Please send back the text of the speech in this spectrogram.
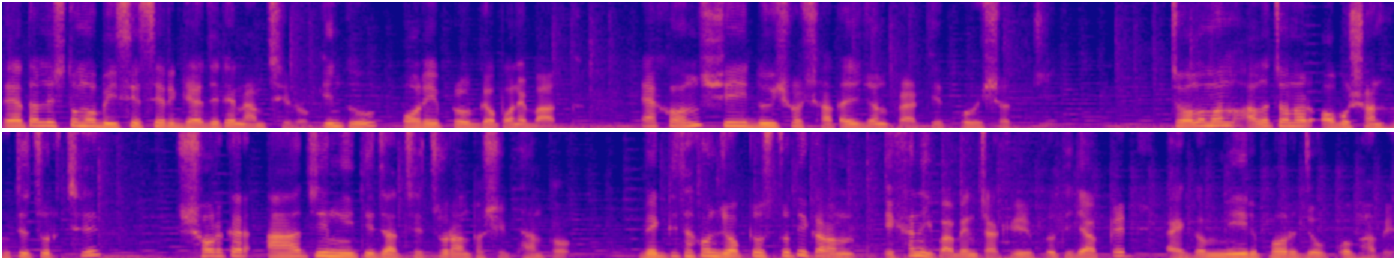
তেতাল্লিশতম বিসিএসের গ্যাজেটে নাম ছিল কিন্তু পরে প্রজ্ঞাপনে বাদ। এখন সেই দুইশো সাতাশ জন প্রার্থীর ভবিষ্যৎ কি? চলমান আলোচনার অবসান হতে চলছে। সরকার আজই নিতে যাচ্ছে চূড়ান্ত সিদ্ধান্ত। দেখতে থাকুন জব প্রস্তুতি, কারণ এখানেই পাবেন চাকরির প্রতিটি আপডেট একদম নির্ভরযোগ্যভাবে।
